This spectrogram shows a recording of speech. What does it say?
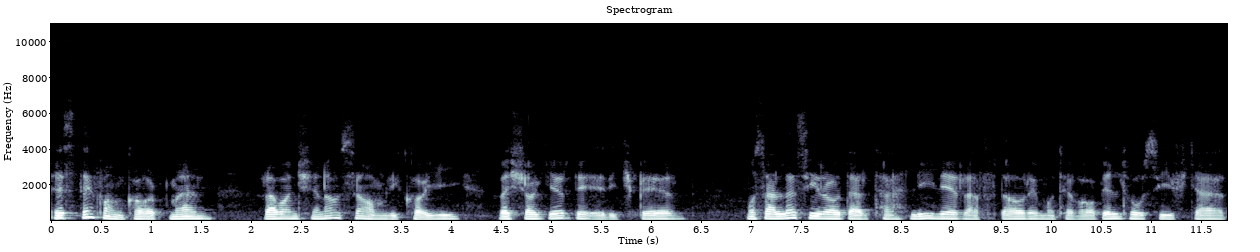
استفان کارپمن روانشناس آمریکایی و شاگرد اریک برن مثلثی را در تحلیل رفتار متقابل توصیف کرد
